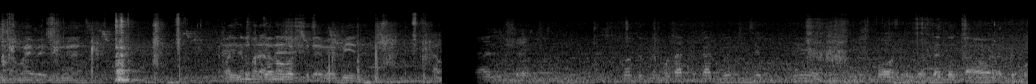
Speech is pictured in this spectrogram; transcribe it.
Nunca mais bebi mesmo. Eu não bem. gosto de bebida. Quanto tempo porquê. Porra, até toda hora, tipo,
